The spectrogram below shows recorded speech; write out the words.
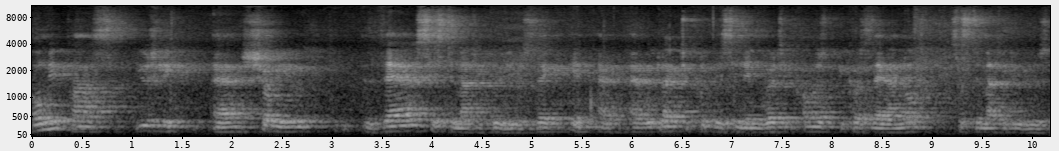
Homeopaths usually uh, show you their systematic reviews. They, I, I, would like to put this in inverted commas because they are not systematic reviews.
